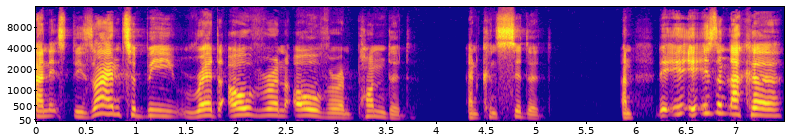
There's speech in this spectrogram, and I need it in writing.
And it's designed to be read over and over and pondered and considered. And it isn't like a,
